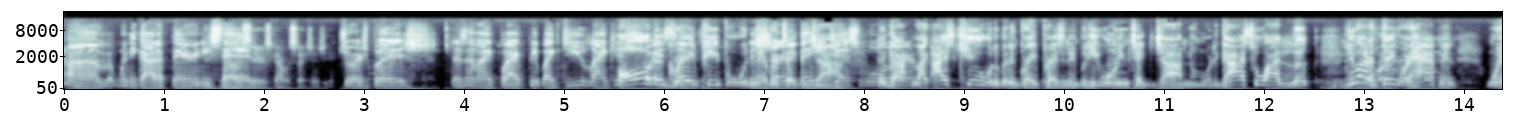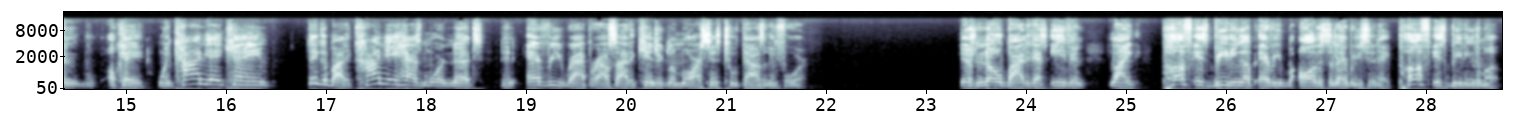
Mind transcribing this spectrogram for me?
um when he got up there and he It's said serious conversation, G. George Bush doesn't like black people. Like, do you like his All choices? the great people would The never shirt take that the he job. just The guy, like Ice Cube, would have been a great president, but he won't even take the job no more. The guys who I look, you got to think what happened when. Okay, when Kanye came, think about it. Kanye has more nuts than every rapper outside of Kendrick Lamar since 2004. There's nobody that's even like Puff is beating up every all the celebrities today. Puff is beating them up.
